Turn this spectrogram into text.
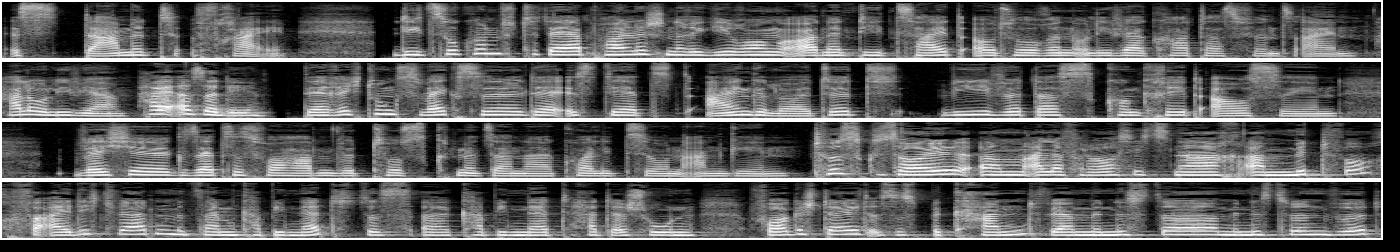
ist damit frei. Die Zukunft der polnischen Regierung ordnet die Zeitautorin Olivia Kortas für uns ein. Hallo Olivia. Hi Azadi. Der Richtungswechsel, der ist jetzt eingeläutet. Wie wird das konkret aussehen? Welche Gesetzesvorhaben wird Tusk mit seiner Koalition angehen? Tusk soll ähm, aller Voraussicht nach am Mittwoch vereidigt werden mit seinem Kabinett. Das äh, Kabinett hat er schon vorgestellt. Es ist bekannt, wer Minister, Ministerin wird.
